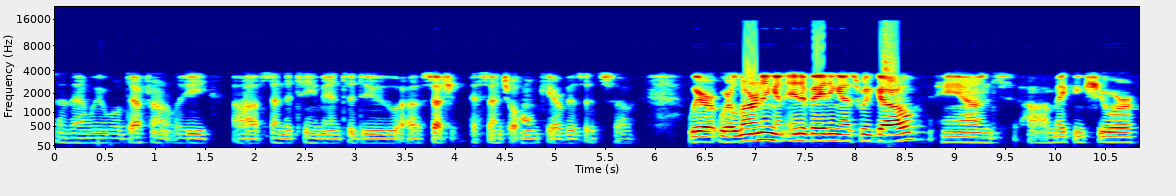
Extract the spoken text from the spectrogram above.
and then we will definitely uh, send a team in to do uh, essential home care visits. So we're we're learning and innovating as we go, and uh, making sure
